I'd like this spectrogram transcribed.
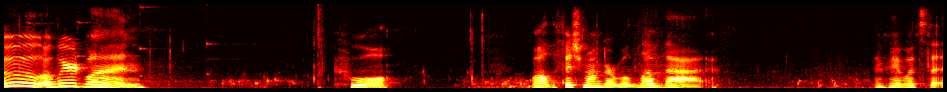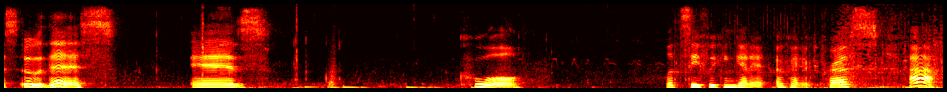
Ooh, a weird one. Cool. Well, the fishmonger will love that. Okay, what's this? Ooh, this is cool. Let's see if we can get it. Okay, press. Ah!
